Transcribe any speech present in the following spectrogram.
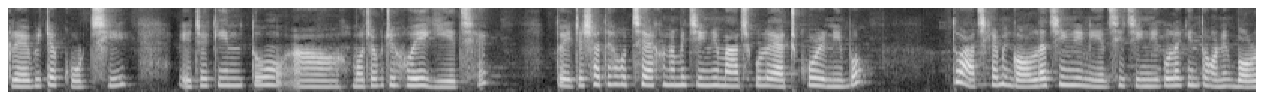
গ্রেভিটা করছি, এটা কিন্তু মোটামুটি হয়ে গিয়েছে। তো এটার সাথে হচ্ছে এখন আমি চিংড়ি মাছগুলো অ্যাড করে নিব। তো আজকে আমি গলদা চিংড়ি নিয়েছি, চিংড়িগুলো কিন্তু অনেক বড়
